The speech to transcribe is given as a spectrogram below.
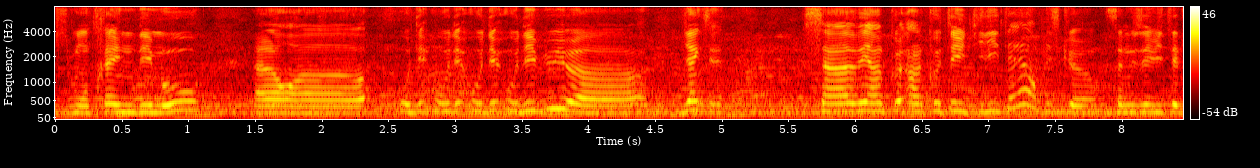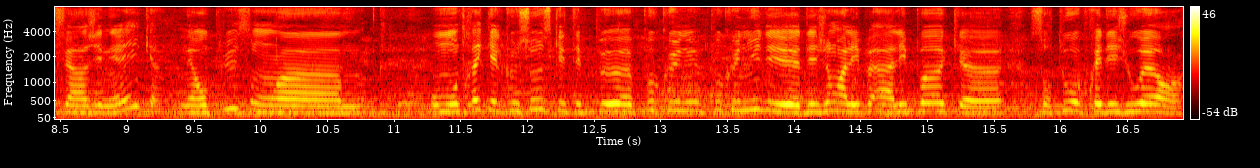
qui montraient une démo. Alors, au, dé- au dé- au dé- au début, bien que ça avait un, côté utilitaire, puisque ça nous évitait de faire un générique, mais en plus, on, euh, on montrait quelque chose qui était peu, peu connu, des, gens à l'ép- à l'époque, euh, surtout auprès des joueurs.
